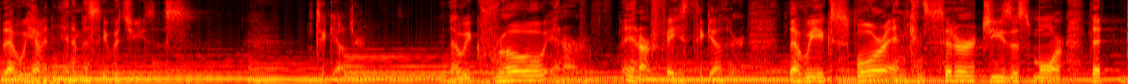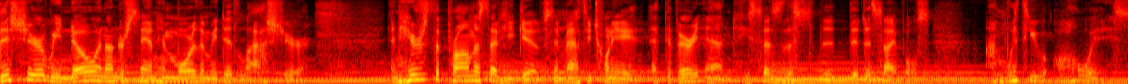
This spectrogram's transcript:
that we have an intimacy with Jesus together, that we grow in our, in our faith together, that we explore and consider Jesus more, that this year we know and understand him more than we did last year. And here's the promise that he gives in Matthew 28 at the very end. He says this to the, the disciples I'm with you always.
